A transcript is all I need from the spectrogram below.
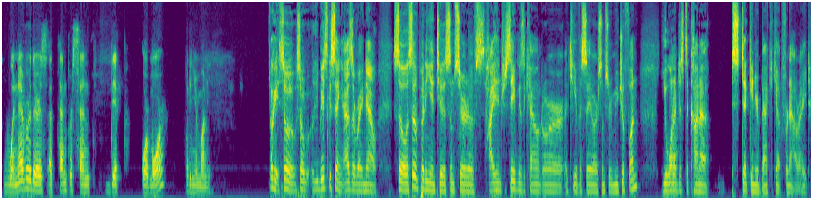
Whenever there's a 10% dip or more, put in your money. Okay, so so you're basically saying as of right now, so instead of putting into some sort of high interest savings account or a TFSA or some sort of mutual fund, you want Yeah. to just to kind of stick in your bank account for now, right?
